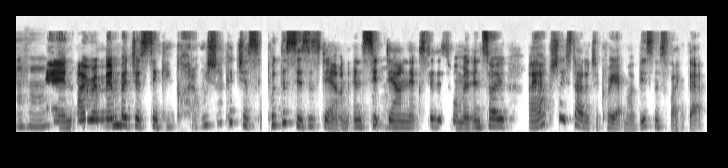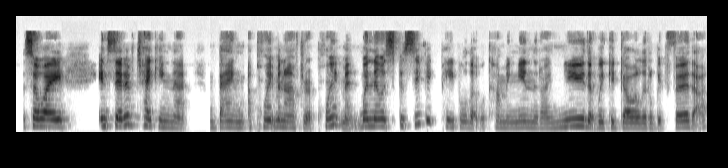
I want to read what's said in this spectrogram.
mm-hmm. And I remember just thinking, God, I wish I could just put the scissors down and sit mm-hmm. down next to this woman. And so I actually started to create my business like that. So I, instead of taking that bang appointment after appointment, when there were specific people that were coming in that I knew that we could go a little bit further,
